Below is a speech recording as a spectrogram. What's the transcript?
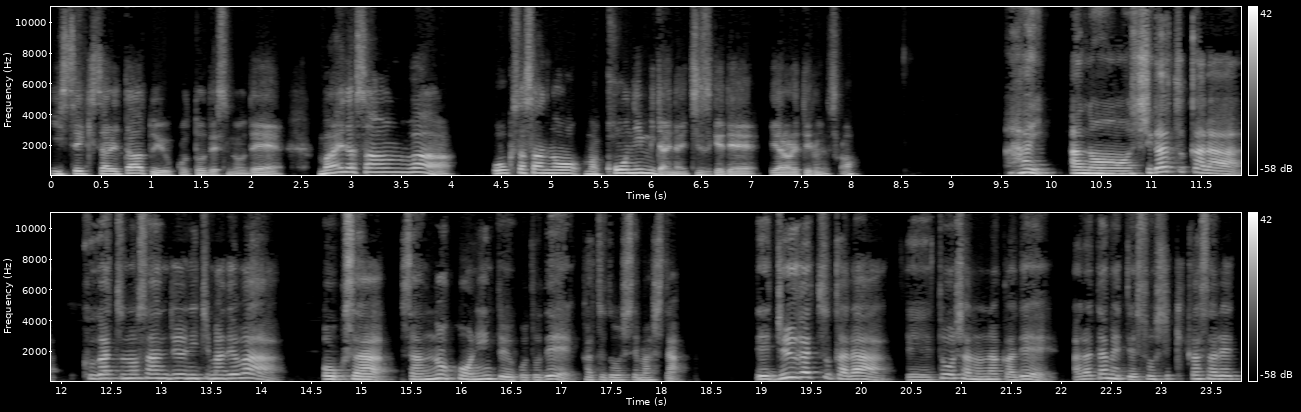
移籍されたということですので、前田さんは、大草さんの、まあ、公認みたいな位置づけでやられているんですか？はい。あの、4月から9月の30日までは、大草さんの公認ということで活動してました。で、10月から、えー、当社の中で改めて組織化され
